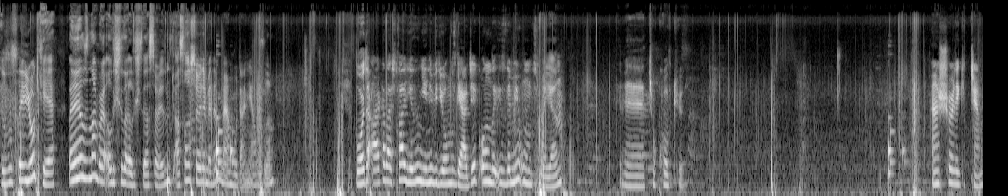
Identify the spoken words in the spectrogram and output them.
hızlı sayıyor ki. Ben en azından böyle alıştıra alıştıra söyledim. Aslında söylemedim. Ben buradan yazdım. Bu arada arkadaşlar yarın yeni videomuz gelecek. Onu da izlemeyi unutmayın. Evet çok korkuyorum. Ben şöyle gideceğim.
